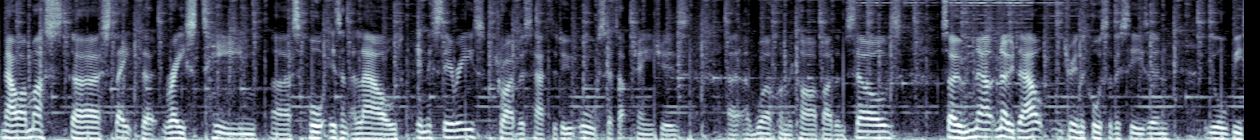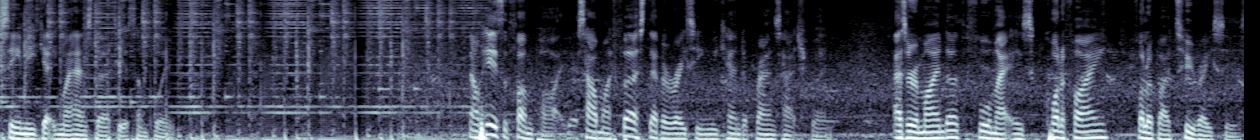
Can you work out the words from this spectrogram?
Now, I must uh, state that race team uh, support isn't allowed in this series. Drivers have to do all setup changes uh, and work on the car by themselves. So, now, no doubt, during the course of the season, you'll be seeing me getting my hands dirty at some point. Now, here's the fun part it's how my first ever racing weekend at Brands Hatch went. As a reminder, the format is qualifying followed by two races.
